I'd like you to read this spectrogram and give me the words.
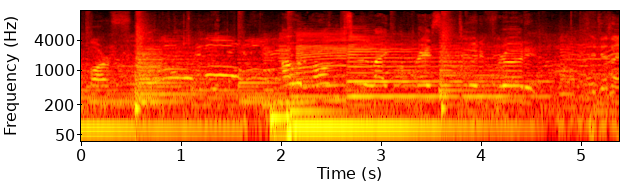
I barf. I would always like racing Tutti Frutti. It just like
